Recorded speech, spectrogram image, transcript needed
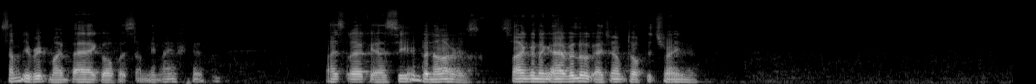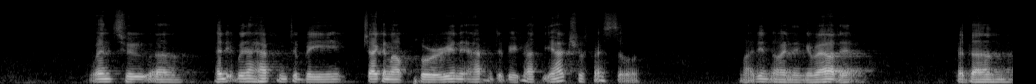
somebody ripped my bag off or something like that. I said, okay, I'll see you in Benares. So I'm going to have a look. I jumped off the train. Went to, uh, and it happened to be Jagannath Puri and it happened to be Rath Yatra Festival. And I didn't know anything about it. But um,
